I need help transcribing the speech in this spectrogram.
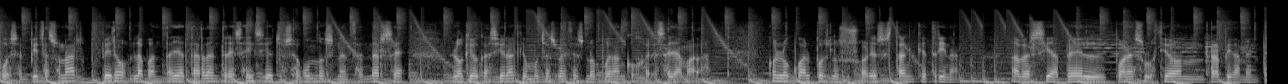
pues empieza a sonar, pero la pantalla tarda entre 6 y 8 segundos en encenderse, lo que ocasiona que muchas veces no puedan coger esa llamada. Con lo cual, pues los usuarios están que trinan. A ver si Apple pone solución rápidamente.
